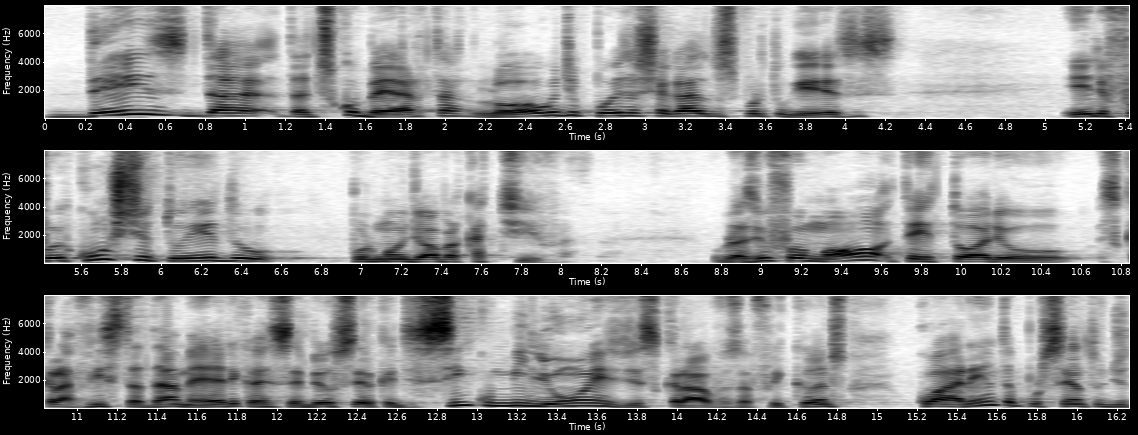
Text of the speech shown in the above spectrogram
desde a da descoberta, logo depois da chegada dos portugueses, ele foi constituído por mão de obra cativa. O Brasil foi o maior território escravista da América, recebeu cerca de 5 milhões de escravos africanos, 40% de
